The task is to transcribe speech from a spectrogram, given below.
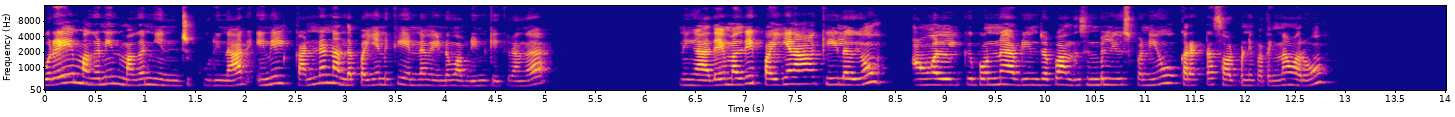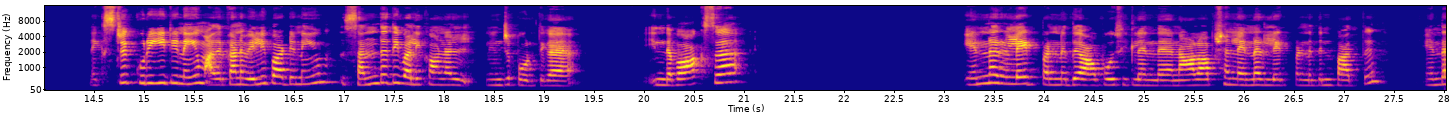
ஒரே மகனின் மகன் என்று கூறினார். எனில் கண்ணன் அந்த பையனுக்கு என்ன வேண்டும் அப்படின்னு கேட்குறாங்க நீங்கள் அதே மாதிரி பையனாக கீழேயும் அவங்களுக்கு பொண்ணு அப்படின்றப்ப அந்த சிம்பிள் யூஸ் பண்ணியும் கரெக்டாக சால்வ் பண்ணி பார்த்தீங்கன்னா வரும். நெக்ஸ்ட்டு குறியீட்டினையும் அதற்கான வெளிப்பாட்டினையும் சந்ததி வழிகாணல் நின்று போர்த்துக. இந்த பாக்ஸை என்ன ரிலேட் பண்ணுது ஆப்போசிட்டில் இந்த நாலு ஆப்ஷனில் என்ன ரிலேட் பண்ணுதுன்னு பார்த்து எந்த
